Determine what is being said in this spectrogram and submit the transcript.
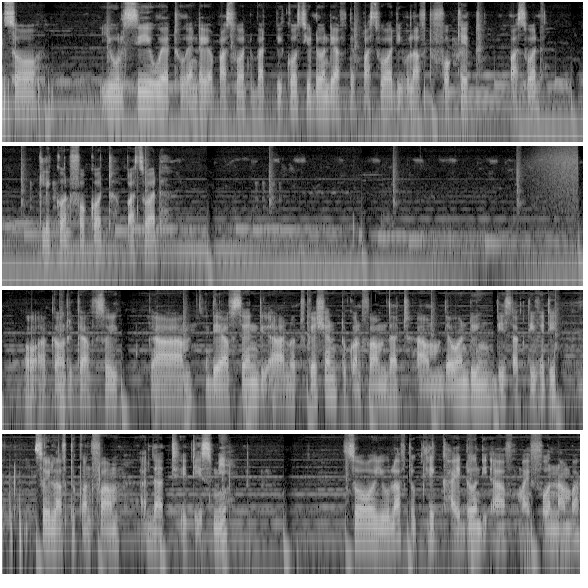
So you will see where to enter your password but because you don't have the password you will have to forget password click on forgot password. Or account recover so you, um, they have sent a notification to confirm that um, the one doing this activity. So you'll have to confirm that it is me. So you'll have to click i don't have my phone number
